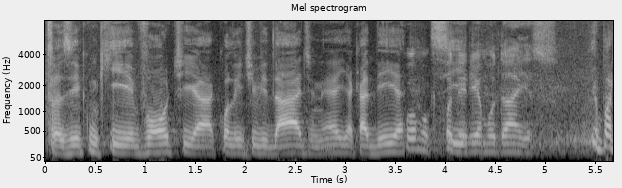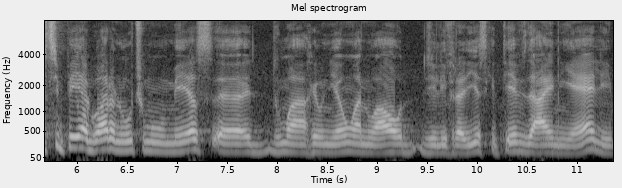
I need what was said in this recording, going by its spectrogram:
trazer com que volte a coletividade, né? E a cadeia. Como que se... poderia mudar isso? Eu participei agora, no último mês, eh, de uma reunião anual de livrarias que teve da ANL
